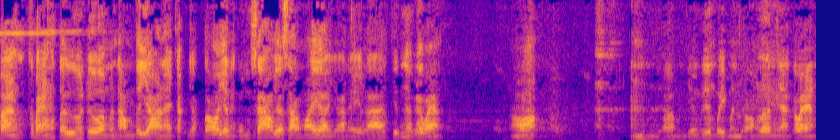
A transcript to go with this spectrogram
Bạn các bạn từ hồi trưa mình hầm tới giờ này chặt giật tối giờ này cũng 6 giờ sáu mấy rồi giờ này là chín rồi các bạn. Đó. Giờ mình chuẩn bị mình dọn lên nha các bạn.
